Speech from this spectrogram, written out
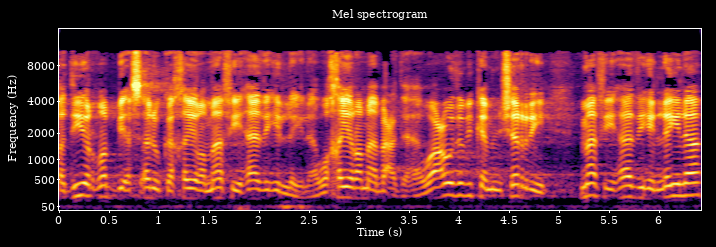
قدير رب أسألك خير ما في هذه الليلة وخير ما بعدها وأعوذ بك من شر ما في هذه الليلة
